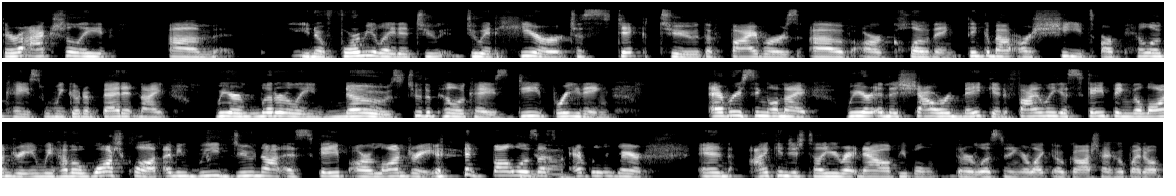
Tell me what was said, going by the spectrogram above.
they're actually um you know formulated to to adhere to stick to the fibers of our clothing. Think about our sheets our pillowcase. When we go to bed at night we are literally nose to the pillowcase deep breathing every single night. We are in the shower naked finally escaping the laundry and we have a washcloth. I mean we do not escape our laundry. It follows yeah. us everywhere. And i can just tell you right now people that are listening are like oh gosh i hope i don't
